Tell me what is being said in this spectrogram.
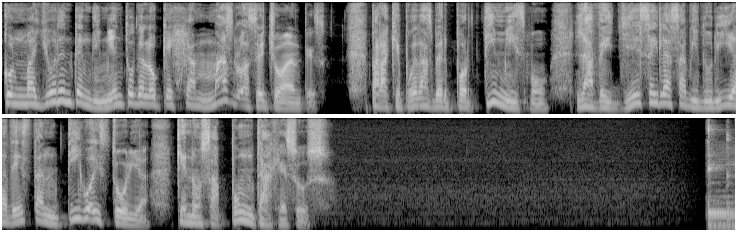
con mayor entendimiento de lo que jamás lo has hecho antes, para que puedas ver por ti mismo la belleza y la sabiduría de esta antigua historia que nos apunta a Jesús. Thank you.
